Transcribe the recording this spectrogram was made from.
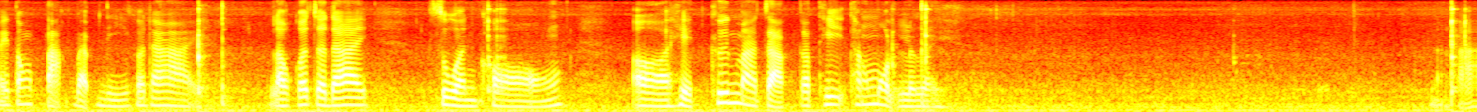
ไม่ต้องตักแบบนี้ก็ได้ เราก็จะได้ส่วนของเออเห็ดขึ้นมาจากกะทิทั้งหมดเลยนะคะ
